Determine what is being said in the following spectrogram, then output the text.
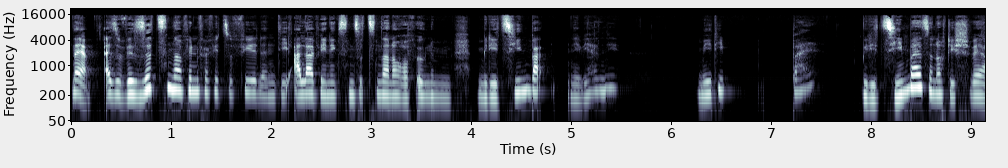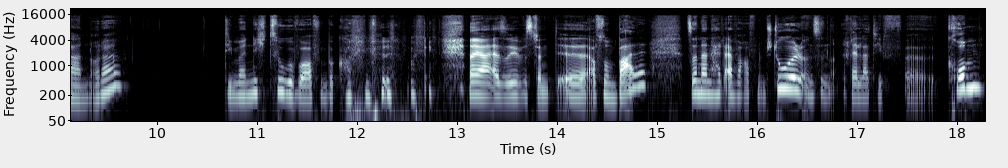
Naja, also wir sitzen auf jeden Fall viel zu viel, denn die allerwenigsten sitzen dann auch auf irgendeinem Medizinball. Nee, wie heißen die? Mediball? Medizinball sind doch die schweren, oder? Die man nicht zugeworfen bekommen will. naja, also ihr wisst schon, äh, auf so einem Ball, sondern halt einfach auf einem Stuhl und sind relativ äh, krumm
